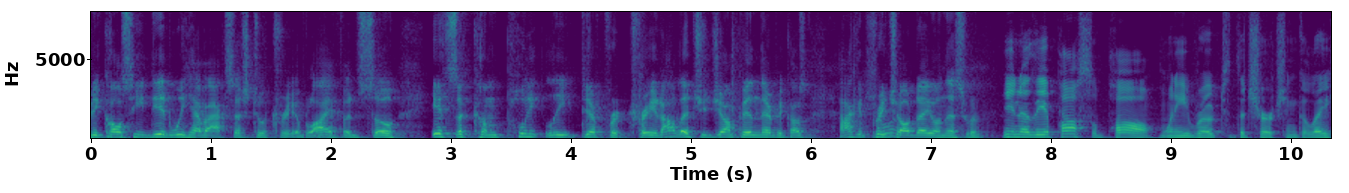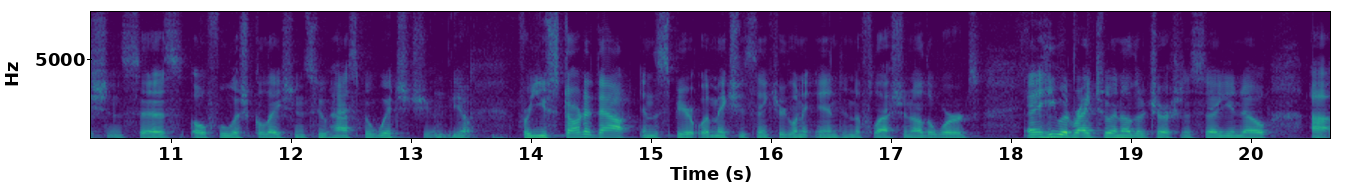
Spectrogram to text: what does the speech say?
because he did, we have access to a tree of life. And so it's a completely different tree. And I'll let you jump in there because I could sure. preach all day on this one. You know, the Apostle Paul, when he wrote to the church in Galatians, says, O foolish Galatians, who has bewitched you? Yep. For you started out in the spirit. What makes you think you're going to end in the flesh? In other words, and he would write to another church and say, you know, uh,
